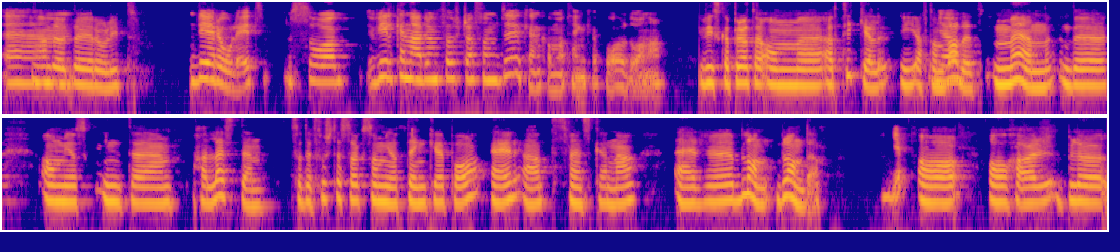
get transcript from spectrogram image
Ja, Ehm, det, det är roligt. det är roligt. Så vilken är den första som du kan komma att tänka på, Aldona? Vi ska prata om eh, artikel i Aftonbladet, men det, om jag inte har läst den, så det första sak som jag tänker på är att svenskarna är eh, blond, blonda Japp. och, och har blå,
